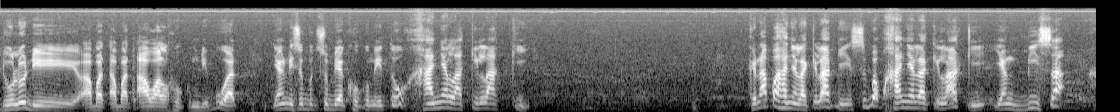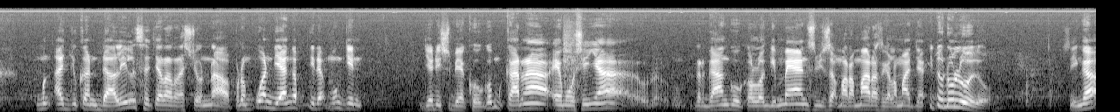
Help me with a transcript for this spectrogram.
dulu di abad-abad awal hukum dibuat, yang disebut subjek hukum itu hanya laki-laki. Kenapa hanya laki-laki? Sebab hanya laki-laki yang bisa mengajukan dalil secara rasional. Perempuan dianggap tidak mungkin jadi subjek hukum karena emosinya terganggu. Kalau lagi mens bisa marah-marah segala macam. Itu dulu tuh. Sehingga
